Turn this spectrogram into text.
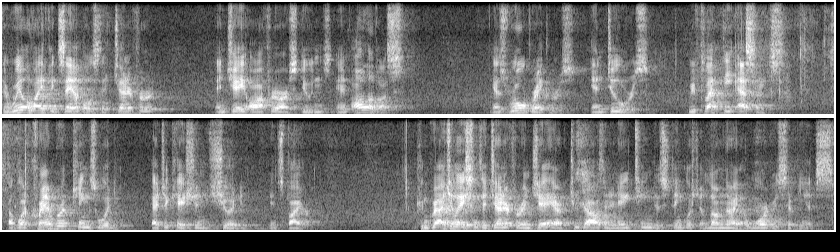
The real-life examples that Jennifer and Jay offer our students and all of us as rule breakers and doers reflect the essence of what Cranbrook Kingswood education should inspire. Congratulations to Jennifer and Jay, our 2018 Distinguished Alumni Award recipients.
